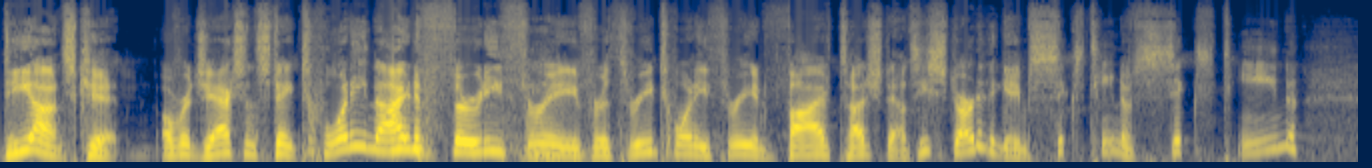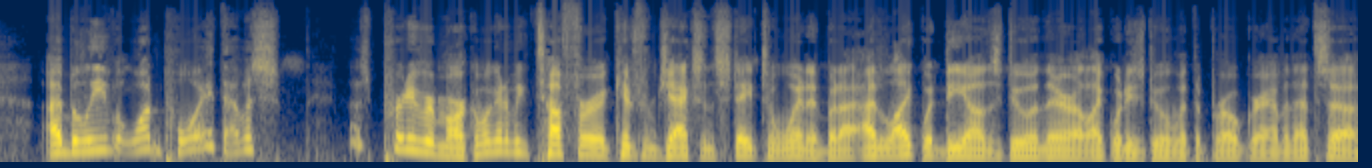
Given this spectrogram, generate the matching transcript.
Deion's kid over at Jackson State, 29 of 33 for 323 and five touchdowns. He started the game 16 of 16, I believe, at one point. That was that was pretty remarkable. Going to be tough for a kid from Jackson State to win it, but I, I like what Deion's doing there. I like what he's doing with the program, and that's uh,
